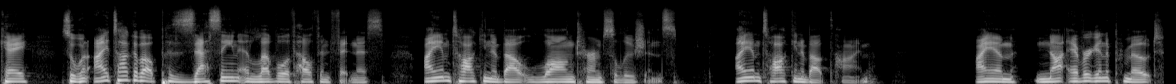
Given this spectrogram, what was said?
Okay. So when I talk about possessing a level of health and fitness, I am talking about long term solutions. I am talking about time. I am not ever going to promote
